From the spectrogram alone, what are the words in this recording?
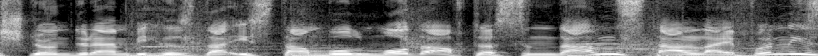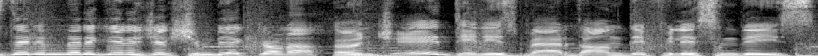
Baş döndüren bir hızda İstanbul Moda Haftası'ndan Starlife'ın izlenimleri gelecek şimdi ekrana. Önce Deniz Berdan defilesindeyiz.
